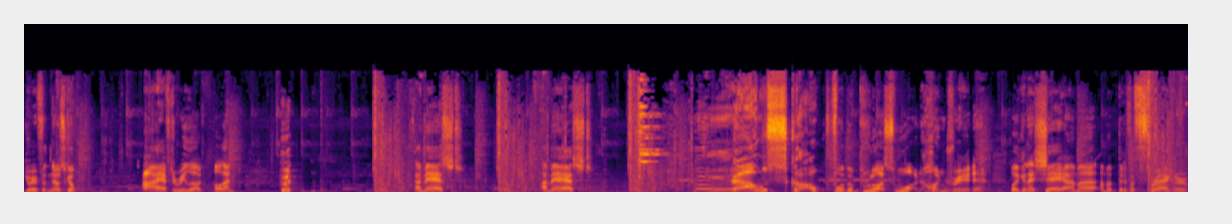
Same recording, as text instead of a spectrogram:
You ready for the no scope? I have to reload. Hold on. I missed. I missed. No scope for the plus 100. What can I say? I'm a, I'm a bit of a fragger.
